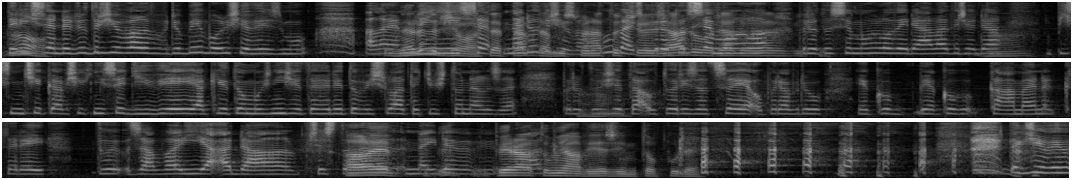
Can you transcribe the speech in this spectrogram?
který no. se nedodržoval v době bolševismu, ale nyní se to nedodržoval vůbec. Proto, řádu, se mohlo, proto se mohlo vydávat řada no. písniček a všichni se diví, jak je to možné, že tehdy to vyšlo a teď už to nelze, protože no. ta autorizace je opravdu jako, jako kámen, který to zavalí a dál přesto Ale nejde... Pirátům já věřím, to půjde. Takže vy,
